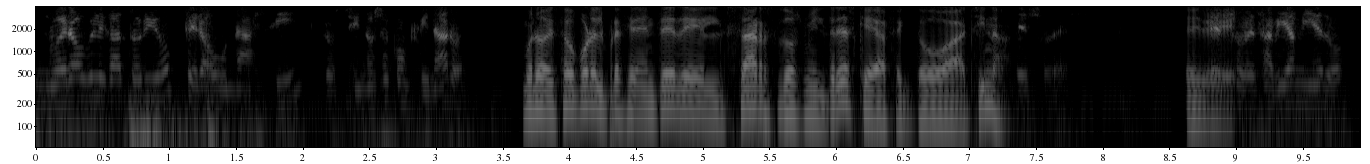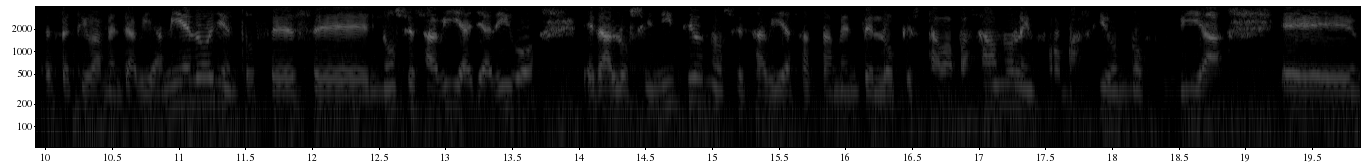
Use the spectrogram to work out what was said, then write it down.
no era obligatorio, pero aún así los chinos se confinaron. Bueno, esto por el precedente del SARS 2003 que afectó a China. Es. Eh, Eso es, había miedo, efectivamente había miedo y entonces eh, no se sabía, ya digo, eran los inicios, no se sabía exactamente lo que estaba pasando, la información no fluía, eh,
